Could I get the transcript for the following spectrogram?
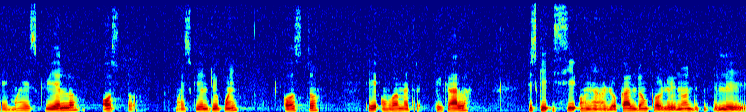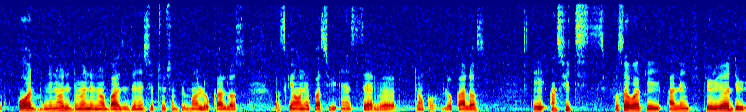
et MySQL host. MySQL 2. host et on va mettre égal puisque ici on est en local donc le nom de, le le nom du domaine de notre base de données, c'est tout simplement localhost parce qu'on n'est pas sur un serveur. Donc, localhost. Et ensuite, il faut savoir qu'à l'intérieur de,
